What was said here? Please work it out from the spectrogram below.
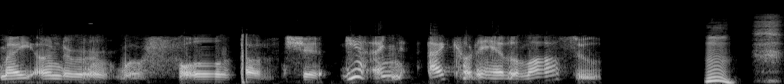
My underwear were full of shit. Yeah, I I could have had a lawsuit. Hmm.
